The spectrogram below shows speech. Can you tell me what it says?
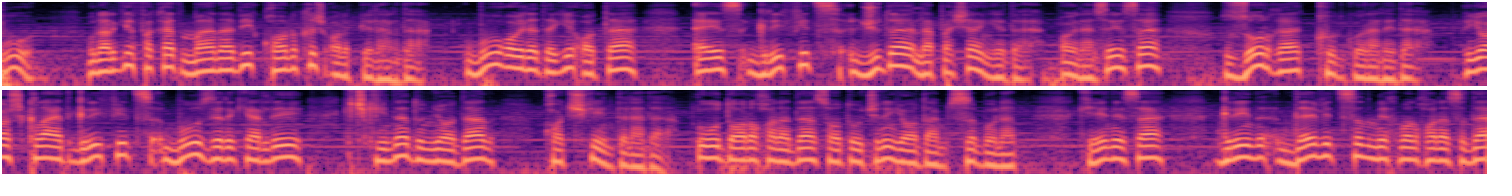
bu ularga faqat ma'naviy qoniqish olib kelardi. Bu oiladagi ota ays griffits juda lapashang edi. Oilasi esa zo'rg'a kun ko'rar edi. Yosh klayd griffits bu zerikarli kichkina dunyodan qochishga intiladi. U dorixonada sotuvchining yordamchisi bo'lib keyin esa grin davidson mehmonxonasida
